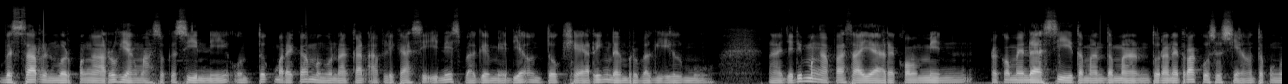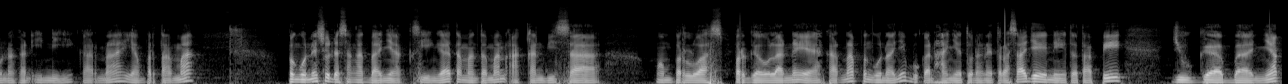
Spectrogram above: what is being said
besar dan berpengaruh yang masuk ke sini untuk mereka menggunakan aplikasi ini sebagai media untuk sharing dan berbagi ilmu. Nah, jadi mengapa saya rekomen rekomendasi teman-teman tunanetra khususnya untuk menggunakan ini? Karena yang pertama, penggunanya sudah sangat banyak sehingga teman-teman akan bisa memperluas pergaulannya ya karena penggunanya bukan hanya tunanetra saja ini tetapi juga banyak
